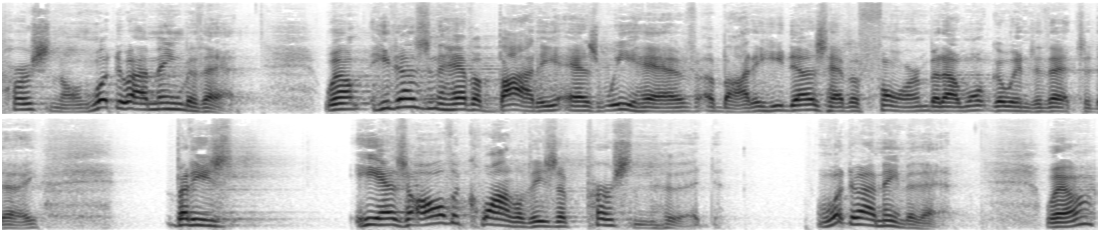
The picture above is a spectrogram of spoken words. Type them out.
personal. what do I mean by that? Well, he doesn't have a body as we have a body. He does have a form, but I won't go into that today. But he's, he has all the qualities of personhood. What do I mean by that? Well,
